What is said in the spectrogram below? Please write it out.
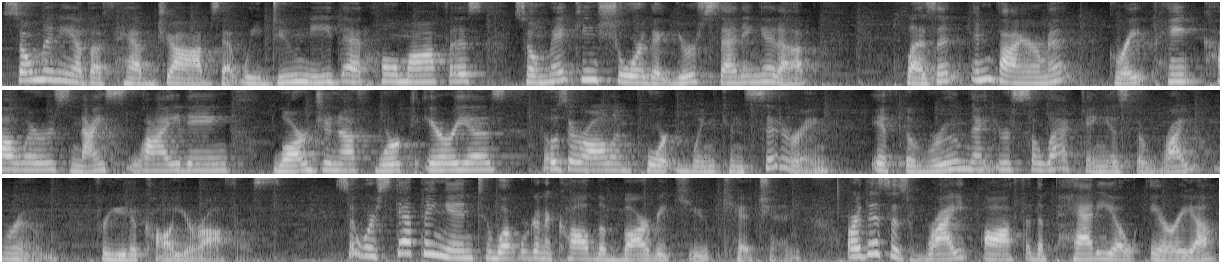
So many of us have jobs that we do need that home office, so making sure that you're setting it up, pleasant environment, great paint colors, nice lighting, large enough work areas. Those are all important when considering if the room that you're selecting is the right room for you to call your office. So we're stepping into what we're going to call the barbecue kitchen, or this is right off of the patio area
